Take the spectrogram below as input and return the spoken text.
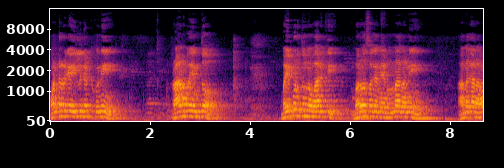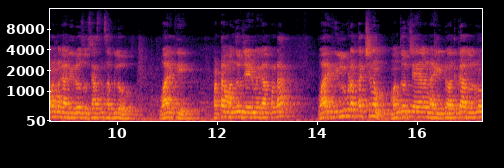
ఒంటరిగా ఇల్లు కట్టుకుని ప్రాణభయంతో భయపడుతున్న వారికి భరోసాగా నేను ఉన్నానని అన్నగారు అమరన్న గారు ఈరోజు శాసనసభ్యులు వారికి పట్టా మంజూరు చేయడమే కాకుండా వారికి ఇల్లు కూడా తక్షణం మంజూరు చేయాలని ఇటు అధికారులను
